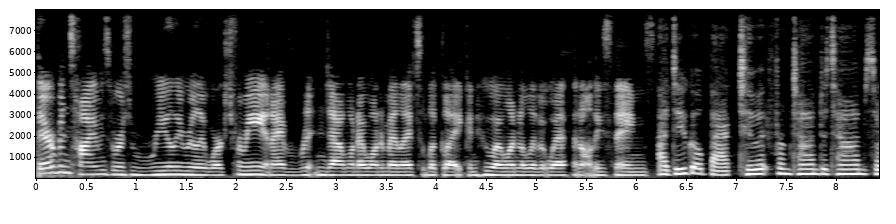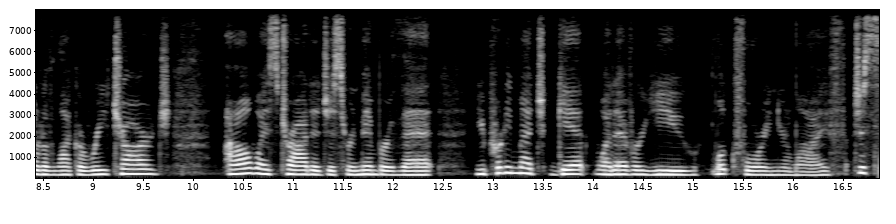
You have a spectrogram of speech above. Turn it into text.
There have been times where it's really, really worked for me, and I've written down what I wanted my life to look like and who I want to live it with and all these things. I do go back to it from time to time, sort of like a recharge. I always try to just remember that you pretty much get whatever you look for in your life. Just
